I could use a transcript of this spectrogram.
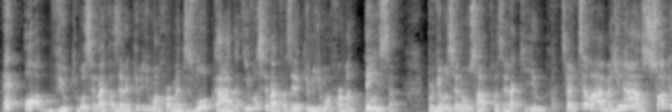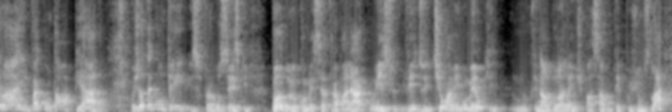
É óbvio que você vai fazer aquilo de uma forma deslocada e você vai fazer aquilo de uma forma tensa porque você não sabe fazer aquilo, certo? Sei lá, imagina, ah, sobe lá e vai contar uma piada. Eu já até contei isso para vocês que quando eu comecei a trabalhar com isso, vídeos, e tinha um amigo meu que no final do ano a gente passava um tempo juntos lá,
